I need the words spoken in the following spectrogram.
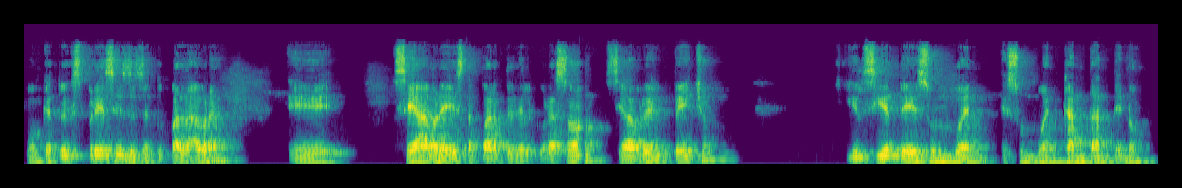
con que tú expreses desde tu palabra, eh, se abre esta parte del corazón, se abre el pecho y el 7 es un buen, es un buen cantante, ¿no?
